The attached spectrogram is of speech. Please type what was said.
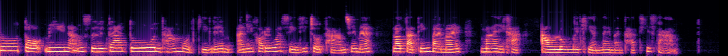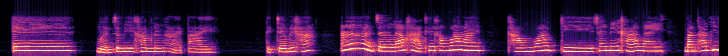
รูโตะมีหนังสือการ์ตูนทั้งหมดกี่เล่ม อันนี้เขาเรียกว่าสิ่งที่โจทย์ถามใช่ไหมเราตัดทิ้งไปไหมไม่ค่ะ เอาลงมาเขียนในบรรทัดที่ 3 เอ เหมือนจะมีคำหนึ่งหายไป เด็กเจอไหมคะอ่าเจอแล้วค่ะ คือคำว่าอะไรคำว่ากี่ใช่ไหมคะ ในบรรทัดที่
